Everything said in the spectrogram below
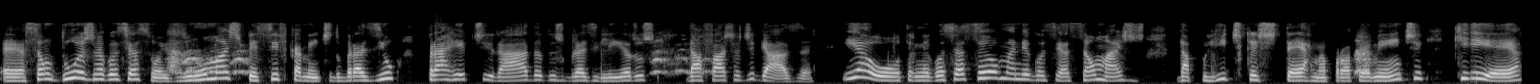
É, são duas negociações, uma especificamente do Brasil para a retirada dos brasileiros da faixa de Gaza. E a outra negociação é uma negociação mais da política externa propriamente, que é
